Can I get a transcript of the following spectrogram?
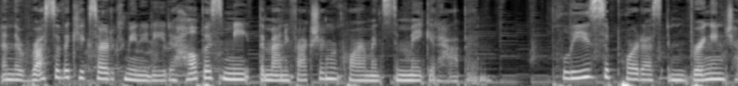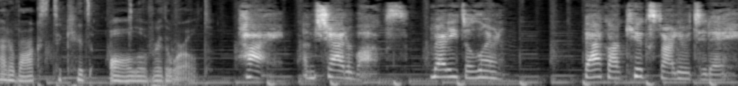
and the rest of the Kickstarter community to help us meet the manufacturing requirements to make it happen. Please support us in bringing Chatterbox to kids all over the world. Hi, I'm Chatterbox, ready to learn. Back our Kickstarter today.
